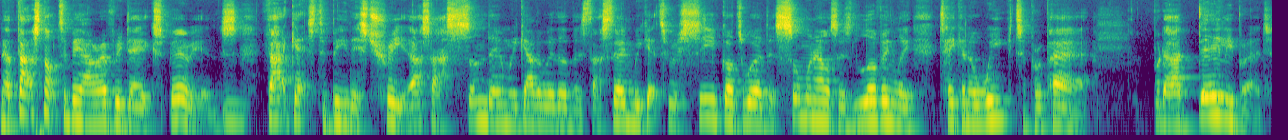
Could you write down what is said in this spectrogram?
Now, that's not to be our everyday experience. Mm. That gets to be this treat. That's our Sunday and we gather with others. That's then we get to receive God's word that someone else has lovingly taken a week to prepare. But our daily bread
